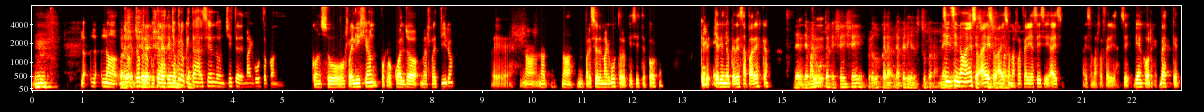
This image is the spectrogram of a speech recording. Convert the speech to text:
Mm, no, Bueno, yo, yo- creo, le- que estás, tengo yo un- creo que un- estás haciendo un chiste de mal gusto con, con su religión, por lo cual yo me retiro. Eh, no, no, no, me pareció de mal gusto lo que hiciste, Jorge, Quer- queriendo que desaparezca. de, de mal Este- gusto que JJ produzca la, la peli del Superman. Sí, sí, no, a eso, a eso, es a eso me refería, sí, sí, a eso, a eso me refería, sí, bien Jorge, ves que,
